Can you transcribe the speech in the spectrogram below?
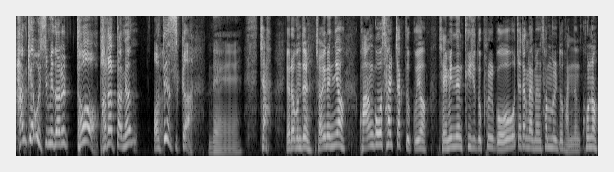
함께하고 있습니다를 더 받았다면 어땠을까? 네. 자, 여러분들, 저희는요, 광고 살짝 듣고요, 재밌는 퀴즈도 풀고, 짜장라면 선물도 받는 코너,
